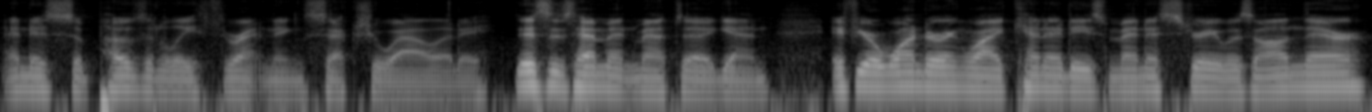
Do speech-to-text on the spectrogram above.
and his supposedly threatening sexuality. This is Hemant Mehta again. If you're wondering why Kennedy's ministry was on there,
